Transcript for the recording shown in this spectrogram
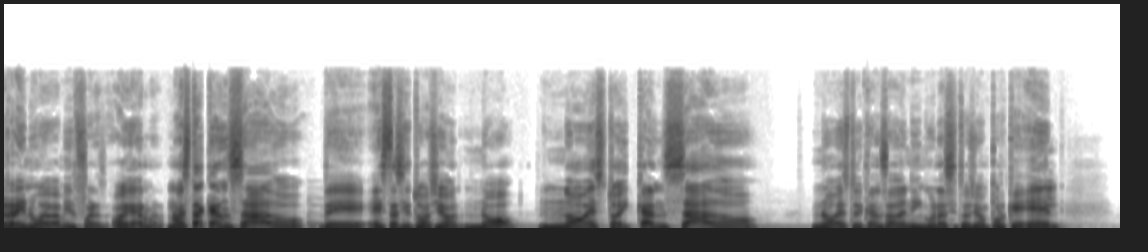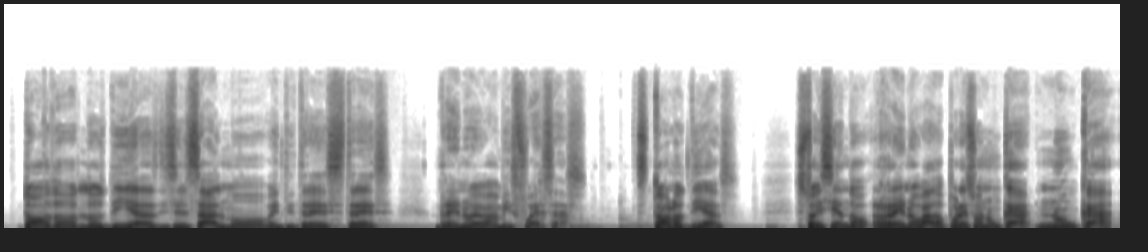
renueva mis fuerzas. Oiga, hermano, ¿no está cansado de esta situación? No, no estoy cansado, no estoy cansado de ninguna situación porque Él todos los días, dice el Salmo 23, 3, renueva mis fuerzas todos los días. Estoy siendo renovado. Por eso nunca, nunca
